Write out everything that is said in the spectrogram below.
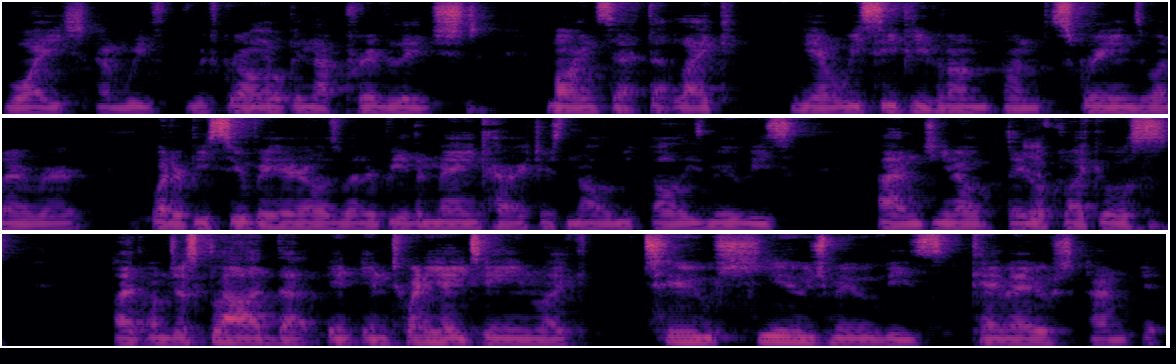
white and we've we've grown Yeah. up in that privileged mindset that like you know we see people on on screens whatever whether it be superheroes whether it be the main characters in all all these movies and you know they Yeah. look like us I, I'm just glad that in, in 2018 like two huge movies came out, and it,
